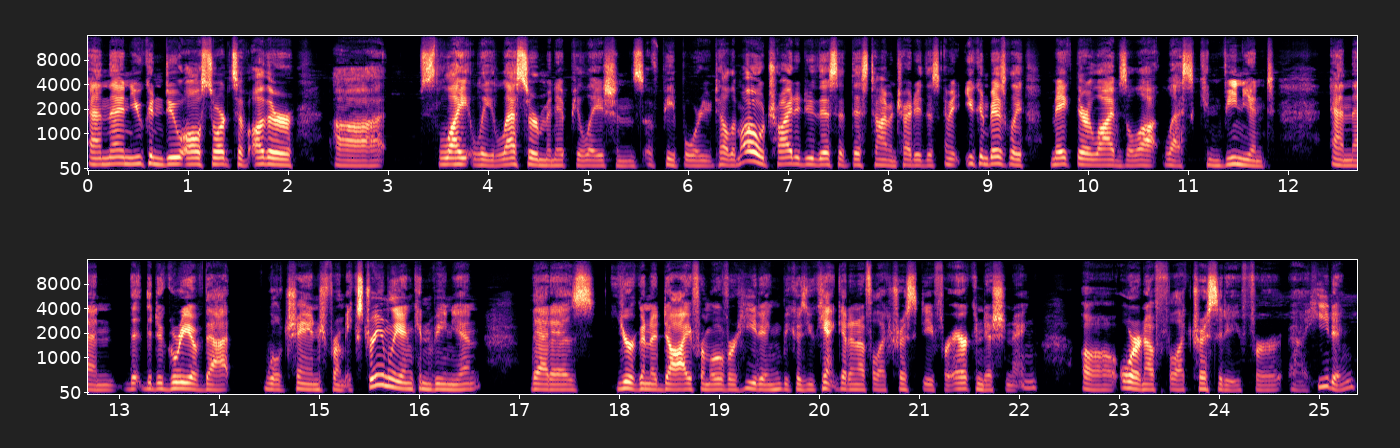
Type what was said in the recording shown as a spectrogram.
And then you can do all sorts of other uh, slightly lesser manipulations of people where you tell them, oh, try to do this at this time and try to do this. I mean, you can basically make their lives a lot less convenient. And then the, the degree of that will change from extremely inconvenient, that is, you're going to die from overheating because you can't get enough electricity for air conditioning uh, or enough electricity for uh, heating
